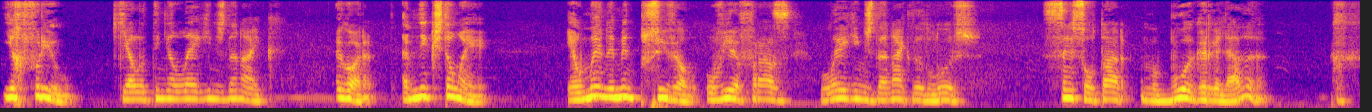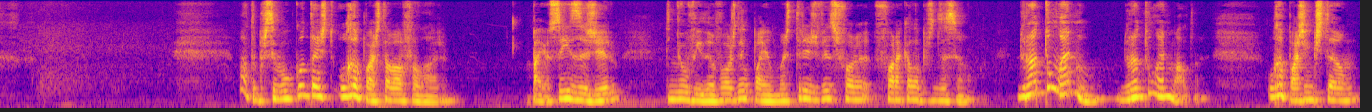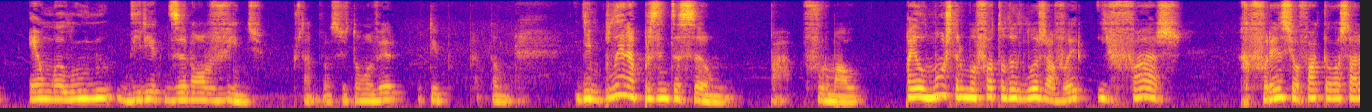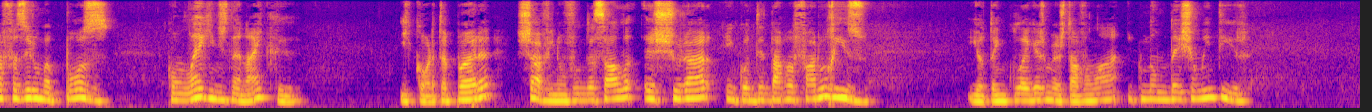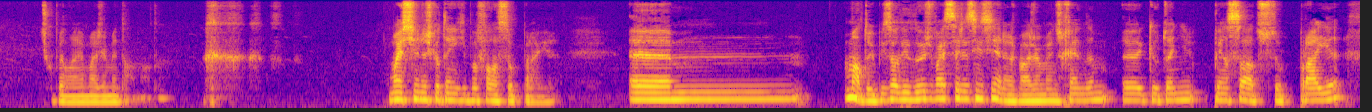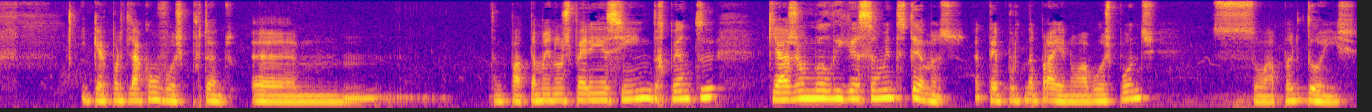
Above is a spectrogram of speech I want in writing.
e referiu que ela tinha leggings da Nike. Agora, a minha questão é: é humanamente possível ouvir a frase leggings da Nike da Dolores sem soltar uma boa gargalhada? Malta, percebam o contexto. O rapaz estava a falar Pá, eu sem exagero, tinha ouvido a voz dele, pá, umas três vezes fora, fora aquela apresentação. Durante um ano. Durante um ano, malta. O rapaz em questão é um aluno, diria que 19, 20. Portanto, vocês estão a ver o tipo. Então, e em plena apresentação pá, formal, pá, ele mostra uma foto da Dolores Aveiro e faz referência ao facto de ela estar a fazer uma pose com leggings da Nike. E corta para Xavi no fundo da sala a chorar enquanto tenta abafar o riso. E eu tenho colegas meus que estavam lá e que não me deixam mentir. Desculpem lá a imagem mental, malta. Mais cenas que eu tenho aqui para falar sobre praia. Um... Malta, o episódio 2 vai ser assim cenas mais ou menos random uh, que eu tenho pensado sobre praia e quero partilhar convosco. Portanto, um... Portanto pá, também não esperem assim de repente que haja uma ligação entre temas. Até porque na praia não há boas pontes, só há perdões.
